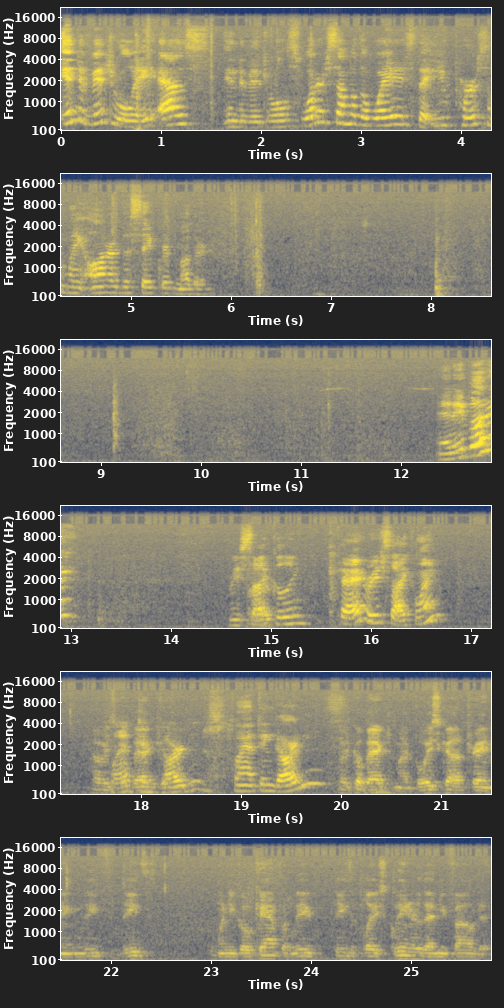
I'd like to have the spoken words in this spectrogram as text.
individually, as individuals, what are some of the ways that you personally honor the Sacred Mother? Anybody? Recycling. Okay, recycling, I always go Planting back to- gardens. planting gardens. I go back to my Boy Scout training, leave, leave, when you go camping, leave, leave the place cleaner than you found it.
